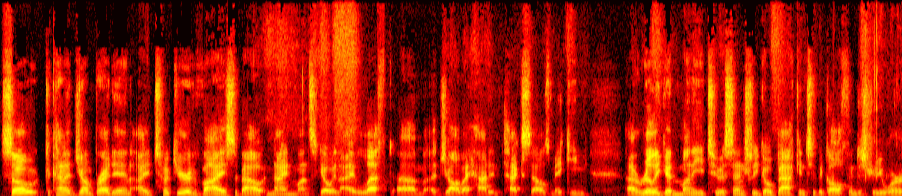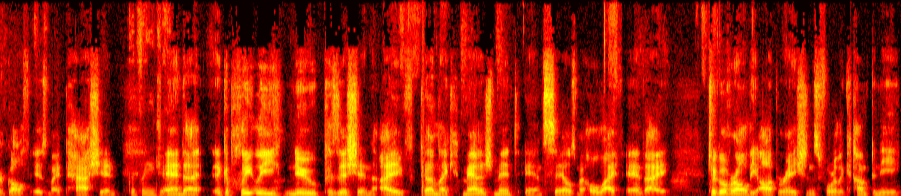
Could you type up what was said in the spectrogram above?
So to kind of jump right in, I took your advice about nine months ago, and I left um, a job I had in tech sales, making – uh, really good money to essentially go back into the golf industry where golf is my passion. Good for you, Jay. And uh, a completely new position. I've done like management and sales my whole life, and I took over all the operations for the company.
